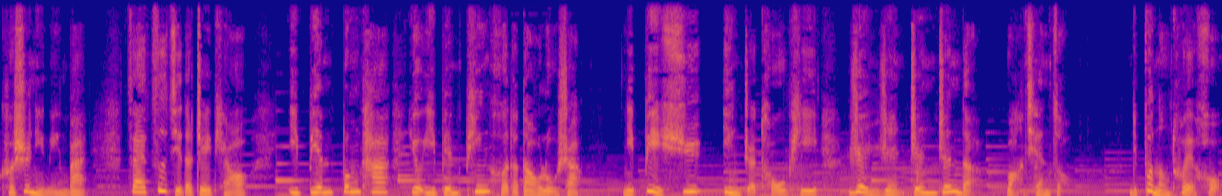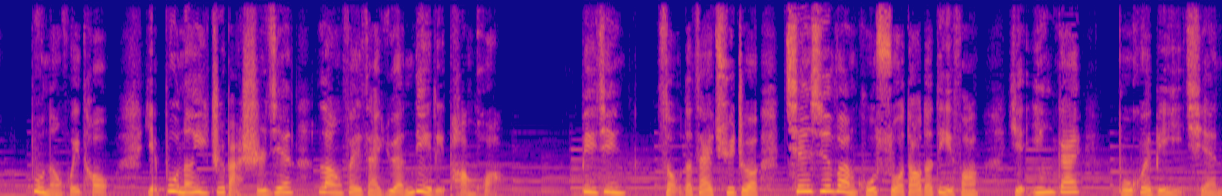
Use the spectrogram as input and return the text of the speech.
可是你明白，在自己的这条一边崩塌又一边拼合的道路上，你必须硬着头皮认认真真的往前走，你不能退后，不能回头，也不能一直把时间浪费在原地里彷徨。毕竟走的再曲折，千辛万苦所到的地方，也应该不会比以前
